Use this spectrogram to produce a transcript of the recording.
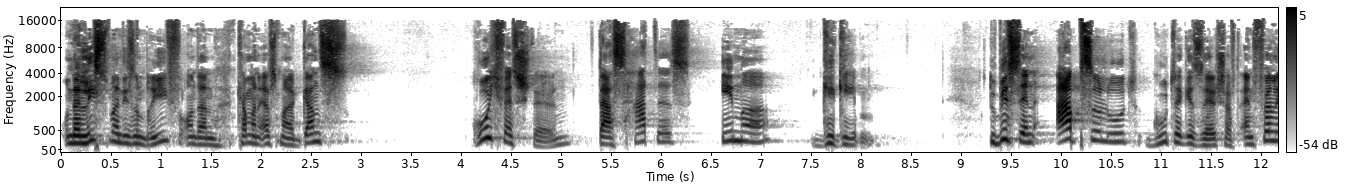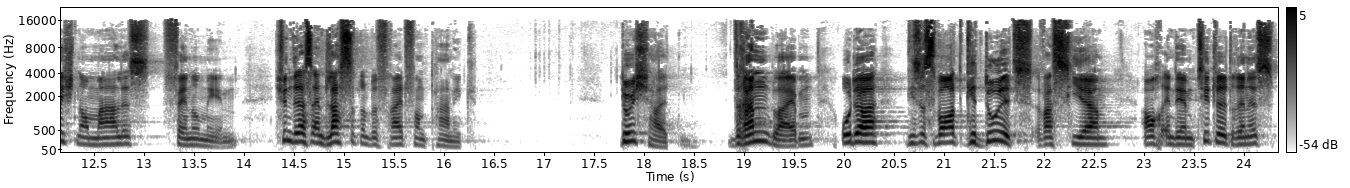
Und dann liest man diesen Brief und dann kann man erstmal ganz ruhig feststellen, das hat es immer gegeben. Du bist in absolut guter Gesellschaft, ein völlig normales Phänomen. Ich finde, das entlastet und befreit von Panik. Durchhalten, dranbleiben oder dieses Wort Geduld, was hier auch in dem Titel drin ist,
